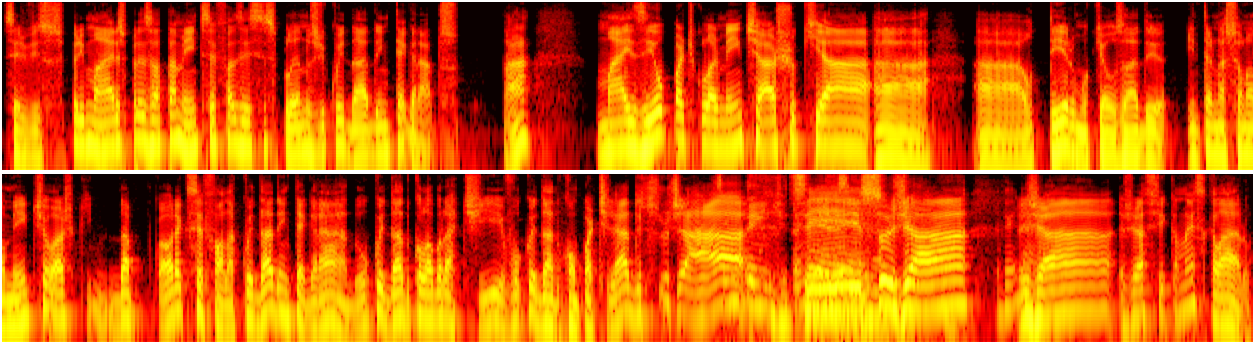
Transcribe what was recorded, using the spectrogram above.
serviços primários para exatamente você fazer esses planos de cuidado integrados, tá? Mas eu particularmente acho que a, a a, o termo que é usado internacionalmente, eu acho que da, a hora que você fala cuidado integrado, ou cuidado colaborativo, ou cuidado compartilhado, isso já. Você entende, tá se, Isso já, é já, já fica mais claro.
